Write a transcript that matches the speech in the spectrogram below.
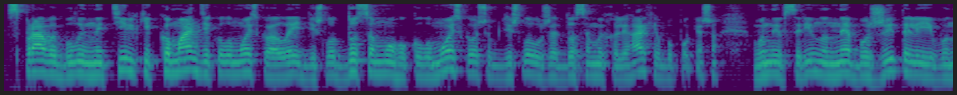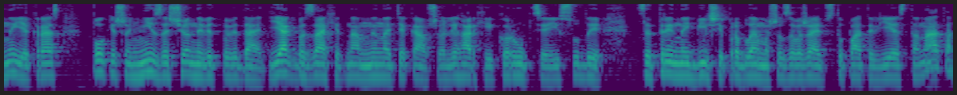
справи були не тільки команді Коломойського, але й дійшло до самого Коломойського, щоб дійшло вже до самих олігархів, бо поки що вони все рівно небожителі, і вони якраз поки що ні за що не відповідають. Як би захід нам не натякав, що олігархії, корупція і суди це три найбільші проблеми, що заважають вступати в ЄС та НАТО.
